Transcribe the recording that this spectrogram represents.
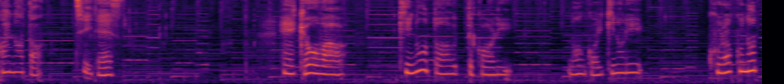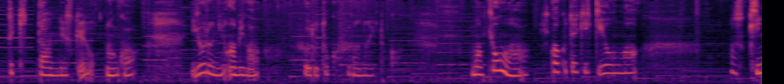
声の後、ちーです。えー、今日は、昨日とは打って変わり、なんかいきなり暗くなってきたんですけど、なんか夜に雨が降るとか降らないとか。まあ今日は比較的気温が、昨日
